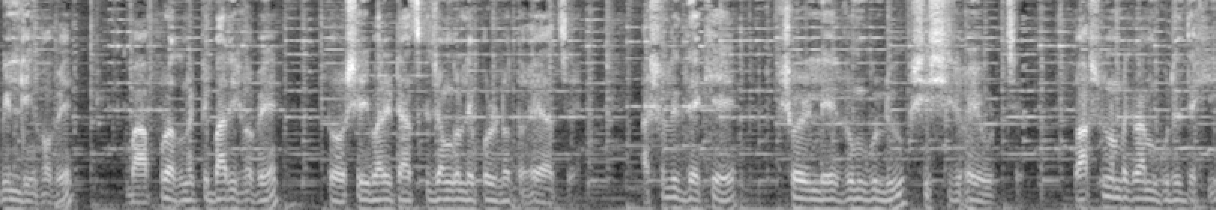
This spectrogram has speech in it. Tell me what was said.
বিল্ডিং হবে, বা পুরাতন একটি বাড়ি হবে। তো সেই বাড়িটা আজকে জঙ্গলে পরিণত হয়ে আছে। আসলে দেখে শরীরের রুমগুলো শিরশির হয়ে উঠছে। তো আসলে আমরা গ্রাম ঘুরে দেখি।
